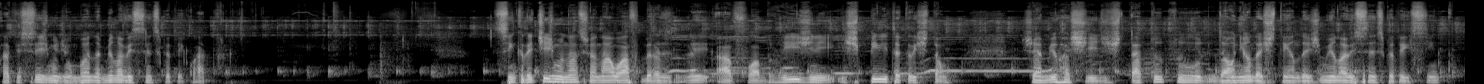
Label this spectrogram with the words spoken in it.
Catecismo de Umbanda, 1954. Sincretismo Nacional Afro-Aborígene Espírita Cristão. Jamil Rashid, Estatuto da União das Tendas, 1955.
